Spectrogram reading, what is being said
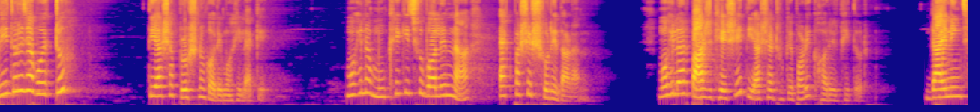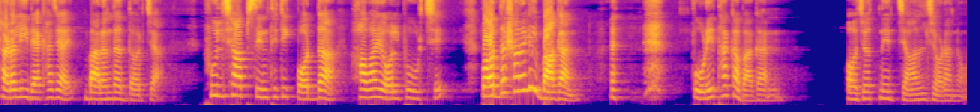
ভিতরে যাব একটু? তিয়াসা প্রশ্ন করে মহিলাকে। মহিলা মুখে কিছু বলেন না, একপাশে সরে দাঁড়ান। মহিলার পাশ ঘেঁষে তিয়াসা ঢুকে পড়ে ঘরের ভিতর। ডাইনিং ছাড়ালেই দেখা যায় বারান্দার দরজা। ফুলছাপ, সিনথেটিক পর্দা, হাওয়ায় অল্প উঠছে পর্দা সরালেই বাগান। পড়ে থাকা বাগান। অযত্নের জাল জড়ানো।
